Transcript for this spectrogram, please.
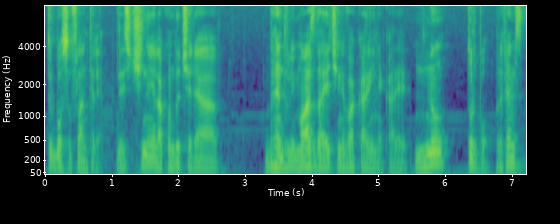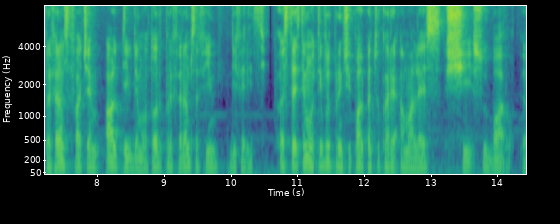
turbosuflantele. Deci cine e la conducerea brandului Mazda e cineva ca mine, care nu turbo. Preferăm, preferăm să facem alt tip de motor, preferăm să fim diferiți. Ăsta este motivul principal pentru care am ales și Subaru. Uh,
